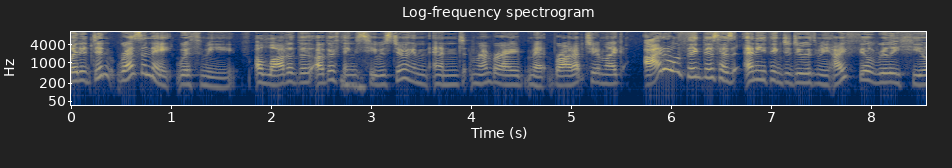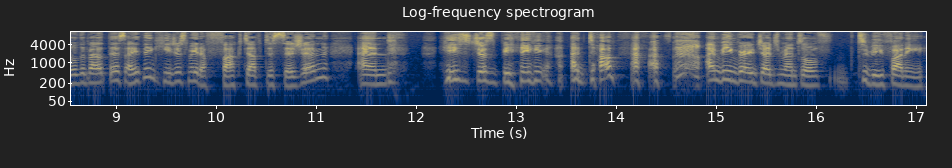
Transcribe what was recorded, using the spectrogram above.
but it didn't resonate with me a lot of the other things mm-hmm. he was doing. And, and remember i met, brought up to him like i don't think this has anything to do with me. I feel really healed about this. I think he just made a fucked up decision and he's just being a dumbass. I'm being very judgmental to be funny.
